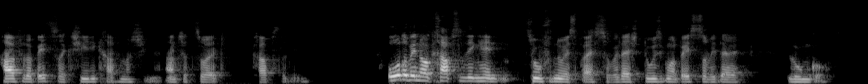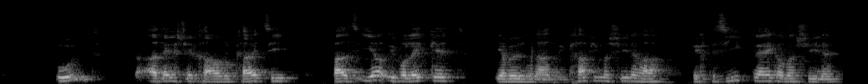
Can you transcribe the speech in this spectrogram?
helfen eine gescheite Kaffeemaschine, anstatt so ein Kapselding. Oder wenn ihr ein Kapselding habt, sauft nur Espresso, weil der ist tausendmal besser wie der Lungo. Und an dieser Stelle kann auch noch gesagt sein, falls ihr überlegt, ihr wollt eine andere Kaffeemaschine haben, vielleicht eine Siebträgermaschine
